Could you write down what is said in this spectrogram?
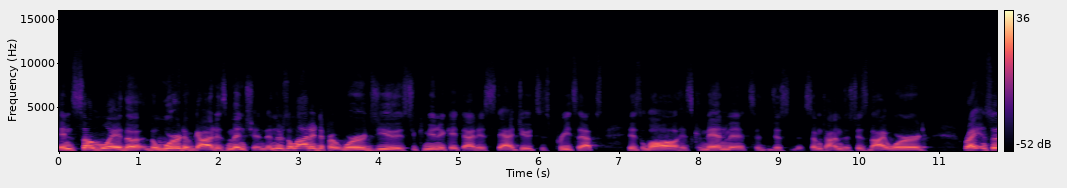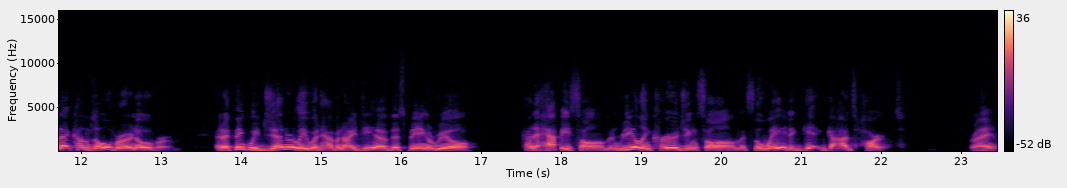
in some way the, the Word of God is mentioned, and there's a lot of different words used to communicate that: His statutes, His precepts his law, his commandments, just sometimes it's just thy word, right? And so that comes over and over. And I think we generally would have an idea of this being a real kind of happy psalm and real encouraging psalm. It's the way to get God's heart, right?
